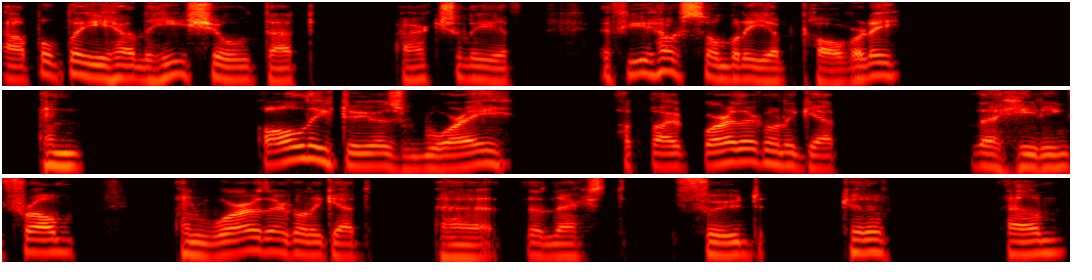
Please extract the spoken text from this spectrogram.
Appleby, and he showed that actually, if if you have somebody in poverty, and all they do is worry about where they're going to get the heating from, and where they're going to get uh, the next food kind of um,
